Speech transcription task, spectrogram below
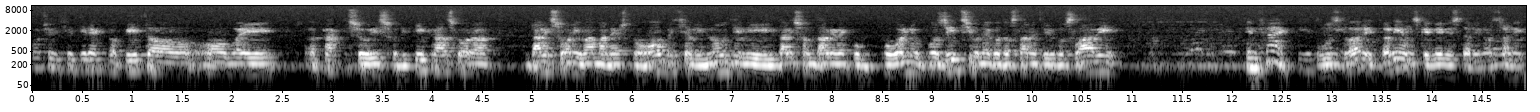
Kočević je direktno pitao ovaj, kakvi su ishodi tih razgovora, da li su oni vama nešto obećali, nudili, da li su vam dali neku povoljniju poziciju nego da ostanete u Jugoslaviji. U stvari, italijanski ministar inostranih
